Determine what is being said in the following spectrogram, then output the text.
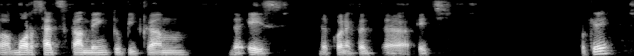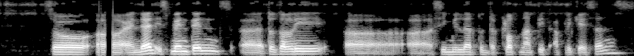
uh, more sets coming to become the ACE the connected uh, edge okay? So uh, and then it's maintained uh, totally uh, similar to the cloud native applications.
